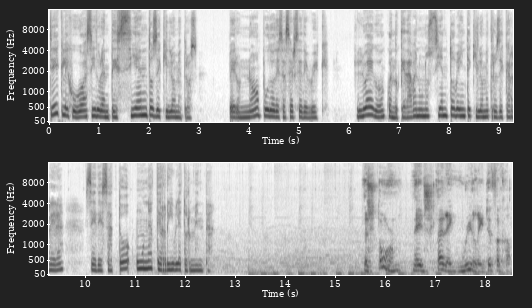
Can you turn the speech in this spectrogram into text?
Dick le jugó así durante cientos de kilómetros, pero no pudo deshacerse de Rick. Luego, cuando quedaban unos 120 kilómetros de carrera, se desató una terrible tormenta. The storm made sledding really difficult.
